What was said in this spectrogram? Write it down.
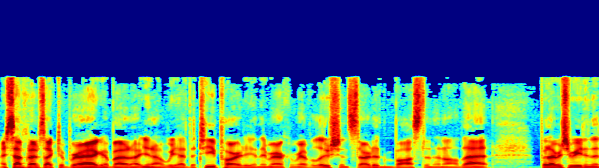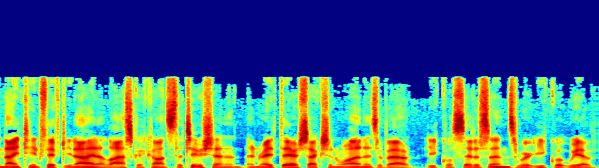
I sometimes like to brag about uh, you know we had the Tea Party and the American Revolution started in Boston and all that, But I was reading the 1959 Alaska Constitution, and, and right there, Section One is about equal citizens. We're equal. We have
